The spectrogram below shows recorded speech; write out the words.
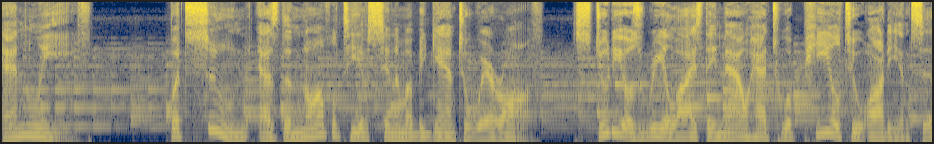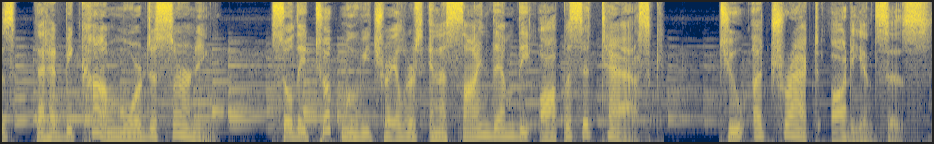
and leave. But soon, as the novelty of cinema began to wear off, studios realized they now had to appeal to audiences that had become more discerning. So they took movie trailers and assigned them the opposite task to attract audiences.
